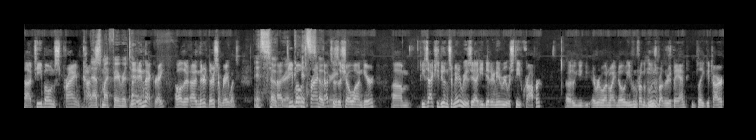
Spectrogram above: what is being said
Uh, T Bone's Prime Cuts. That's my favorite title. Isn't that great? Oh, there, and there, there's some great ones. it's so Uh, great. T Bone's It's Prime so Cuts great. is a show on here. Um, he's actually doing some interviews. Yeah, he did an interview with Steve Cropper, uh, who you, everyone might know, even from the. Blues Brothers band. He played guitar.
